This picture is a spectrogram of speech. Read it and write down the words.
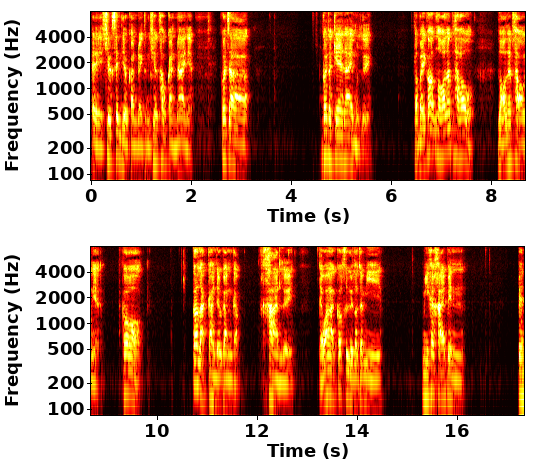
เออเชือกเส้นเดียวกันแรงตึงเชือกเท่ากันได้เนี่ย ก็จะ ก็จะแก้ได้หมดเลย ต่อไปก็ล้อและเพลาล้อและเพลาเนี่ยก็ก็หลักการเดียวกันกับคานเลย แต่ว่าก็คือเราจะมี มีคล้ายๆเป็นเป็น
